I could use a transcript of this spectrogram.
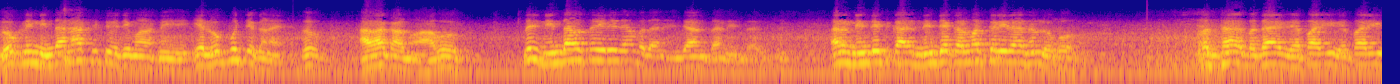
આવી ની નિંદા ના થતી હોય જે માણસની એ લોક પૂજ્ય ગણાય. શું? આવા કાળમાં આવો. નિંદાઓ થઈ રહી છે બધાને જાણતા નિંદા. અને નિંદિત નિંદ્ય કર્મ જ કરી રહ્યા છે લોકો. બધા બધા વેપારી વેપારી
